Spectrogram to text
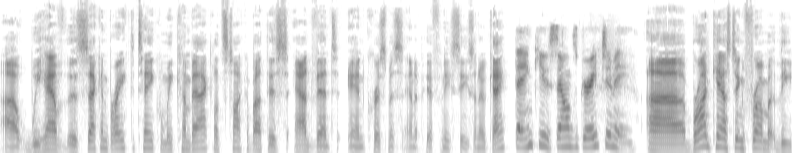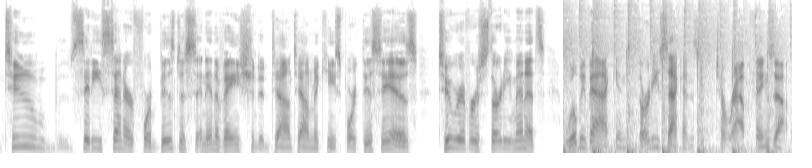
Uh, we have the second break to take. When we come back, let's talk about this Advent and Christmas and Epiphany season, okay? Thank you. Sounds great to me. Uh, broadcasting from the Tube City Center for Business and Innovation in downtown McKeesport, this is Two Rivers 30 Minutes. We'll be back in 30 seconds to wrap things up.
